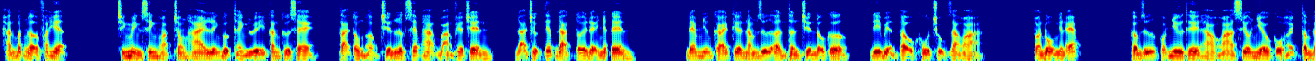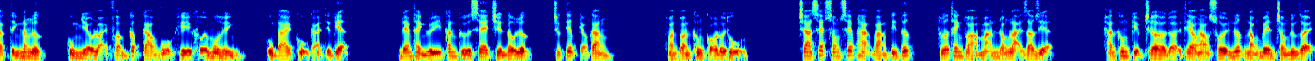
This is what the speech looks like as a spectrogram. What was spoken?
Hắn bất ngờ phát hiện, chính mình sinh hoạt trong hai lĩnh vực thành lũy căn cứ xe, tại tổng hợp chiến lược xếp hạng bảng phía trên, đã trực tiếp đạt tới đệ nhất tên. Đem những cái kia nắm giữ ẩn thân chiến đấu cơ, đi biển tàu khu trục ra hỏa. Toàn bộ nghiên ép. Cầm giữ có như thế hào hoa siêu nhiều cổ hạch tâm đặc tính năng lực, cùng nhiều loại phẩm cấp cao vũ khí khối mô hình, cùng tái cụ cải tiến kiện. Đem thành lũy căn cứ xe chiến đấu lực, trực tiếp kéo căng. Hoàn toàn không có đối thủ tra xét xong xếp hạng bảng tin tức, hứa thanh thỏa mãn đóng lại giao diện. Hắn không kịp chờ đợi theo ao suối nước nóng bên trong đứng dậy.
